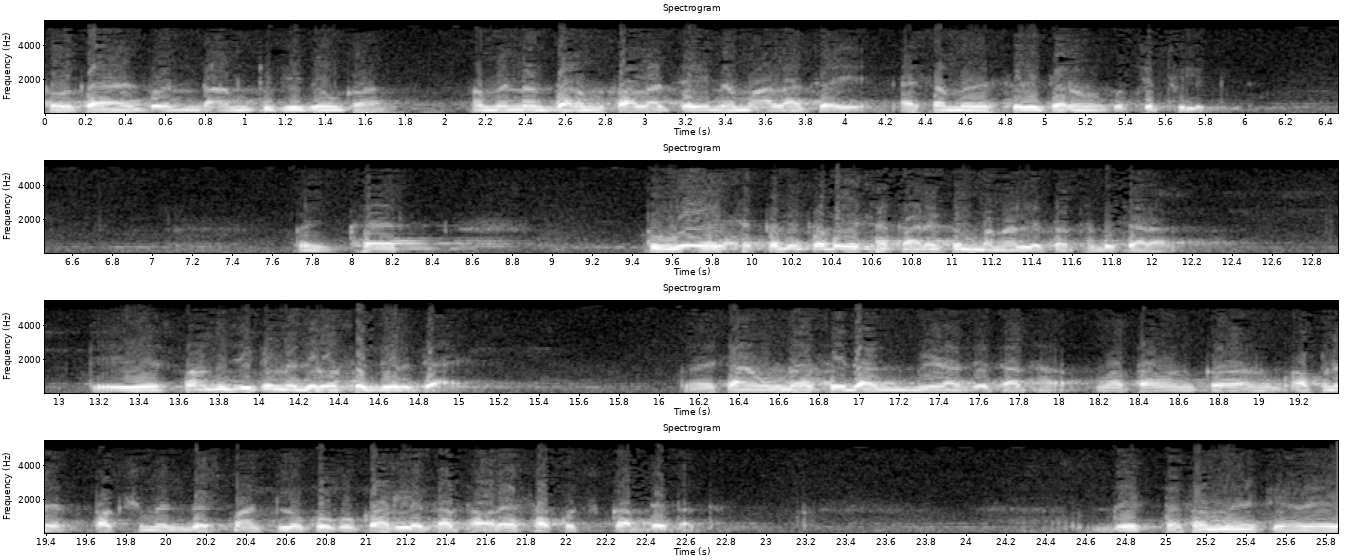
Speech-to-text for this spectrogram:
छोड़ के आए तो इन दान की चीज़ों का हमें न धर्मशाला चाहिए, न माला चाहिए। ऐसा मैंने श्री चरणों को चिट्ठी लिखी कहीं खैर तो वो ऐसा कभी कभी ऐसा कार्यक्रम बना लेता था बेचारा कि स्वामी जी के नज़रों से गिर जाए। तो ऐसा उड़ा सीधा बीड़ा देता था। वातावरण का अपने पक्ष में दस पाँच लोगों को कर लेता था और ऐसा कुछ कर देता था। देखता था मैं कि अरे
